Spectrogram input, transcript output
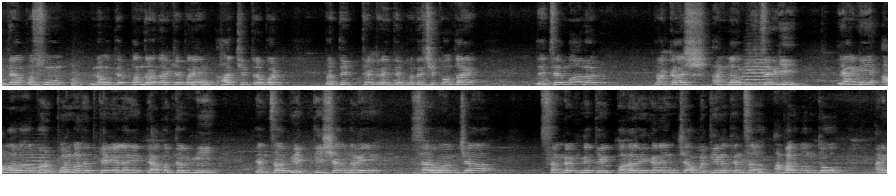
उद्यापासून नऊ ते पंधरा तारखेपर्यंत हा चित्रपट प्रतीक थिएटर येथे प्रदर्शित होत आहे. त्याचे मालक प्रकाश अण्णा बिजर्गी यांनी आम्हाला भरपूर मदत केलेली आहे. त्याबद्दल मी त्यांचा व्यक्तिशः नव्हे सर्व आमच्या संघटनेतील पदाधिकाऱ्यांच्या वतीनं त्यांचा आभार मानतो आणि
